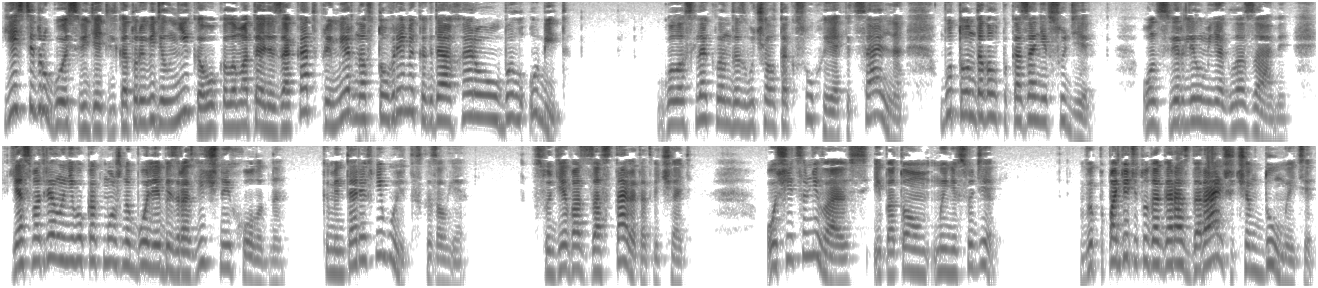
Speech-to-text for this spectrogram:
Есть и другой свидетель, который видел Ника около мотеля «Закат» примерно в то время, когда Хэроу был убит. Голос Лекленда звучал так сухо и официально, будто он давал показания в суде. Он сверлил меня глазами. Я смотрел на него как можно более безразлично и холодно. «Комментариев не будет», — сказал я. «В суде вас заставят отвечать». «Очень сомневаюсь, и потом мы не в суде». Вы попадете туда гораздо раньше, чем думаете.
